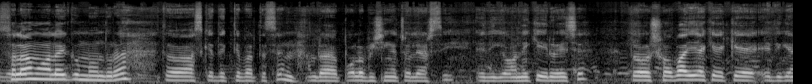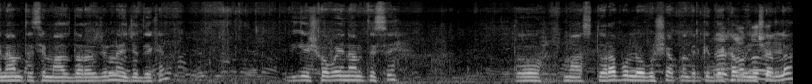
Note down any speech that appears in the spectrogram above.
আসসালামু আলাইকুম বন্ধুরা। তো আজকে দেখতে পারতেছেন, আমরা পলো ফিশিংয়ে চলে আসছি। এদিকে অনেকেই রয়েছে। তো সবাই একে একে এদিকে নামতেছে মাছ ধরার জন্য, এই যে দেখেন। এদিকে সবাই নামতেছে। তো মাছ ধরা পড়লে অবশ্যই আপনাদেরকে দেখাবো ইনশাল্লাহ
